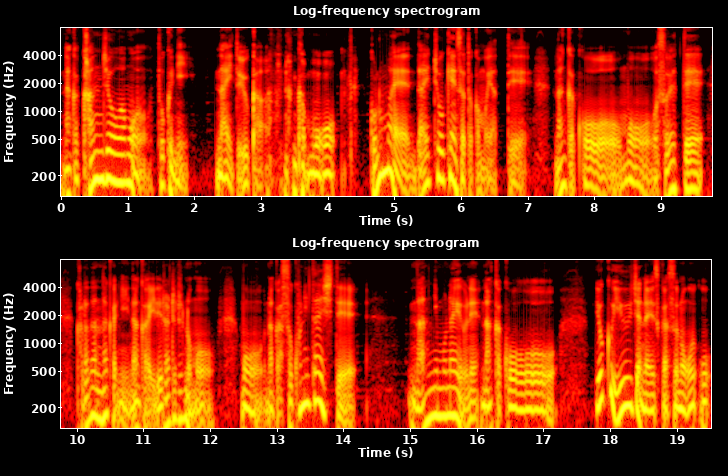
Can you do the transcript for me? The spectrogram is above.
なんか感情はもう特にないというか なんかもうこの前大腸検査とかもやってなんかこうもうそうやって体の中に何か入れられるのももうなんかそこに対して何にもないよね。なんかこうよく言うじゃないですか。そのお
